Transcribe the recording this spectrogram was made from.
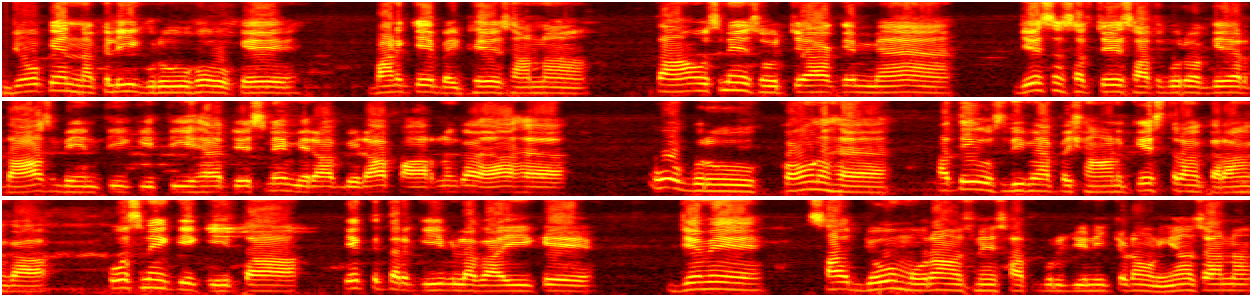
ਜੋ ਕਿ ਨਕਲੀ ਗੁਰੂ ਹੋ ਕੇ ਬਣ ਕੇ ਬੈਠੇ ਸਨ। ਤਾਂ ਉਸਨੇ ਸੋਚਿਆ ਕਿ ਮੈਂ ਜਿਸ ਸੱਚੇ ਸਤਿਗੁਰੂ ਅੱਗੇ ਅਰਦਾਸ ਬੇਨਤੀ ਕੀਤੀ ਹੈ, ਜਿਸ ਨੇ ਮੇਰਾ ਬੇੜਾ ਪਾਰ ਲੰਘਾਇਆ ਹੈ, ਉਹ ਗੁਰੂ ਕੌਣ ਹੈ ਅਤੇ ਉਸ ਦੀ ਮੈਂ ਪਛਾਣ ਕਿਸ ਤਰ੍ਹਾਂ ਕਰਾਂਗਾ? ਉਸਨੇ ਕੀ ਕੀਤਾ? ਇੱਕ ਤਰਕੀਬ ਲਗਾਈ ਕਿ ਜਿਵੇਂ ਸ- ਜੋ ਮੋਹਰਾਂ ਉਸਨੇ ਸਤਿਗੁਰੂ ਜੀ ਨੇ ਚੜਾਉਣੀਆਂ ਸਨ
